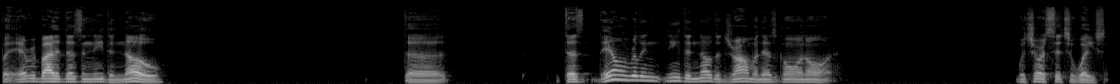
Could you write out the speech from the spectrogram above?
But everybody doesn't need to know the does they don't really need to know the drama that's going on with your situation.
